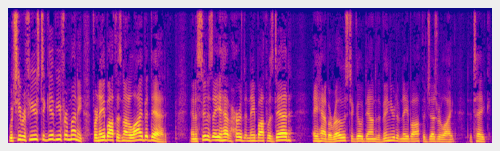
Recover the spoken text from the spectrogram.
which he refused to give you for money, for Naboth is not alive but dead. And as soon as Ahab heard that Naboth was dead, Ahab arose to go down to the vineyard of Naboth the Jezreelite to take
